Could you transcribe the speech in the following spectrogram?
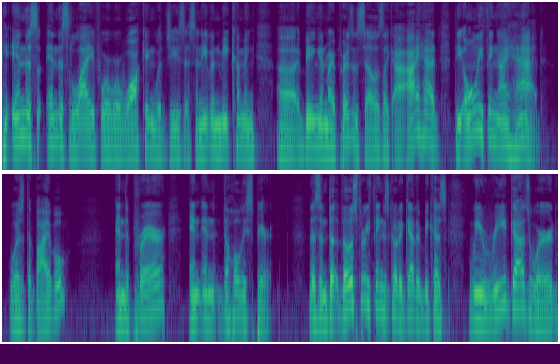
in this in this life where we're walking with Jesus, and even me coming, uh, being in my prison cell is like I, I had the only thing I had was the Bible, and the prayer, and and the Holy Spirit. Listen, th- those three things go together because we read God's word.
